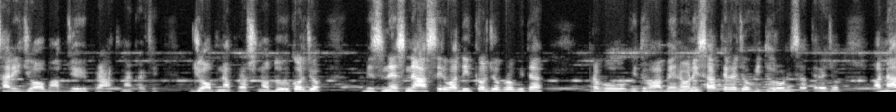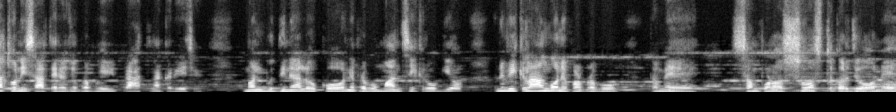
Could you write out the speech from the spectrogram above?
સારી જોબ આપજો. એવી પ્રાર્થના કરજે જોબના પ્રશ્નો દૂર કરજો. બિઝનેસને આશીર્વાદિત કરજો પ્રભુ પિતા. પ્રભુ વિધવા બહેનોની સાથે રહેજો, વિધુરોની સાથે રહેજો, અનાથોની સાથે રહેજો પ્રભુ એવી પ્રાર્થના કરીએ છીએ. મન બુદ્ધિના લોકો અને પ્રભુ માનસિક રોગીઓ અને વિકલાંગોને પણ પ્રભુ તમે સંપૂર્ણ સ્વસ્થ કરજો અને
